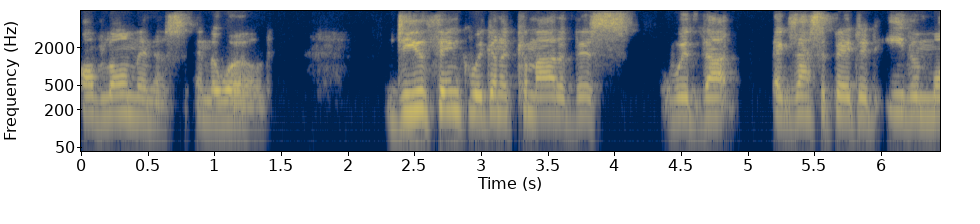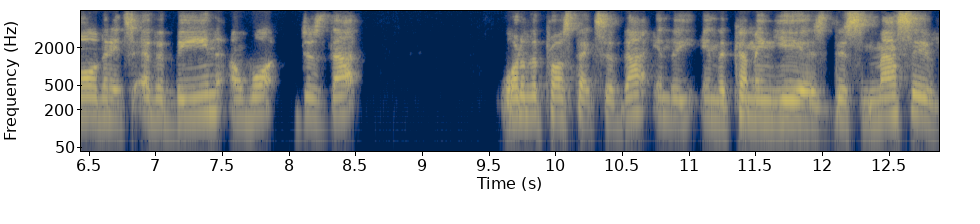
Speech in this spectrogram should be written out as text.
of loneliness in the world. Do you think we're going to come out of this with that exacerbated even more than it's ever been? And what does that, what are the prospects of that in the in the coming years? This massive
